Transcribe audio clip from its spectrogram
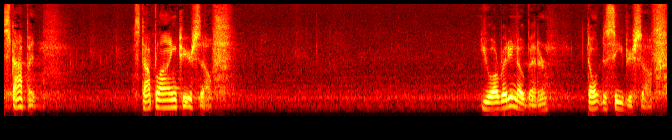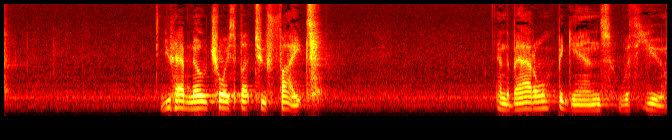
Stop it. Stop lying to yourself. You already know better. Don't deceive yourself. You have no choice but to fight. And the battle begins with you.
